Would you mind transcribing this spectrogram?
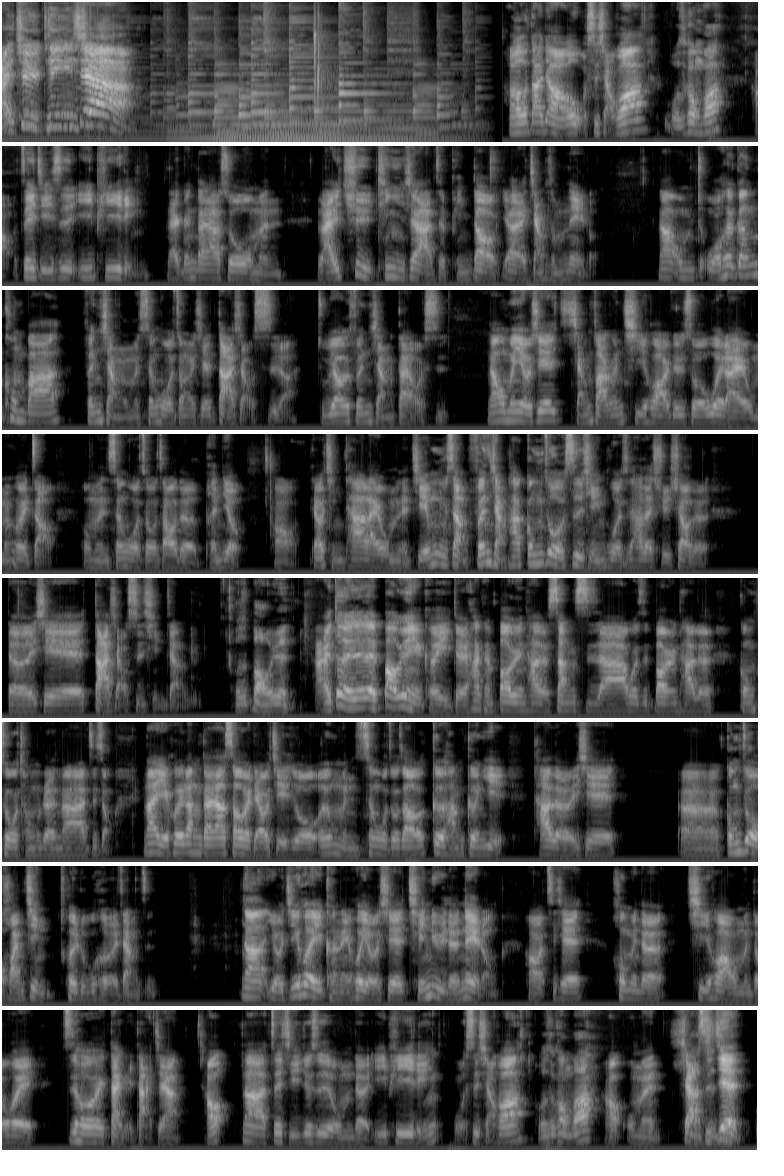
来去听一下。Hello，大家好，我是小花，我是孔花。好，这一集是 EP 零，来跟大家说我们来去听一下这频道要来讲什么内容。那我们我会跟控巴分享我们生活中一些大小事啊，主要分享大小事。那我们有些想法跟计划，就是说未来我们会找我们生活周遭的朋友，哦，邀请他来我们的节目上分享他工作的事情，或者是他在学校的的一些大小事情，这样子。我是抱怨，哎，对对对，抱怨也可以，对他可能抱怨他的上司啊，或是抱怨他的工作同仁啊这种，那也会让大家稍微了解说，哎，我们生活周遭各行各业他的一些呃工作环境会如何这样子。那有机会可能也会有一些情侣的内容，好，这些后面的计划我们都会之后会带给大家。好，那这集就是我们的 EP 零，我是小花，我是孔巴，好，我们下次见。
